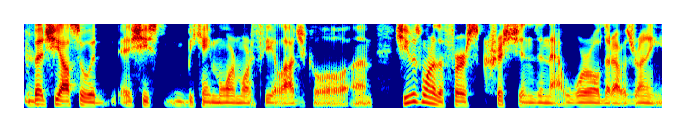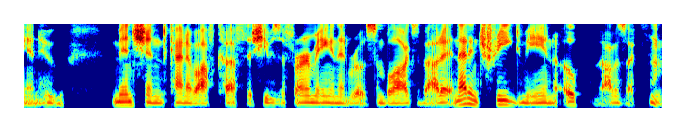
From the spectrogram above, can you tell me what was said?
but she also would eh, she became more and more theological. Um, she was one of the first Christians in that world that I was running in who mentioned kind of off cuff that she was affirming, and then wrote some blogs about it, and that intrigued me. And op- I was like, hmm.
